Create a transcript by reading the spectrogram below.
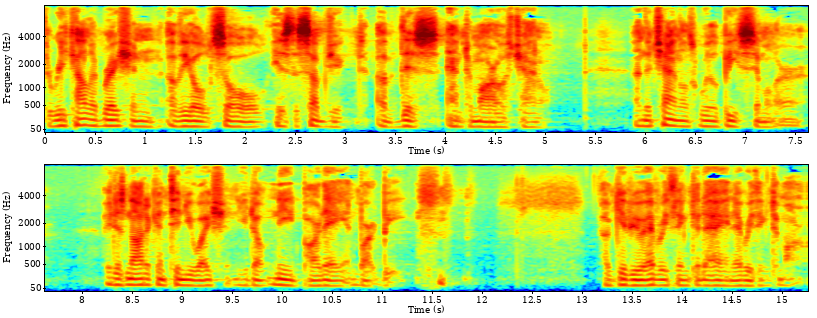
The recalibration of the old soul is the subject of this and tomorrow's channel. And the channels will be similar. It is not a continuation. You don't need part A and part B. I'll give you everything today and everything tomorrow.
